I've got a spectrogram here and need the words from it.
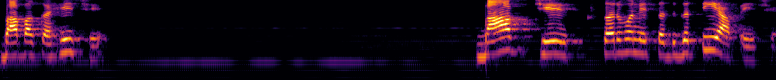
બાબા કહે છે, બાપ જે સર્વને સદગતિ આપે છે,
